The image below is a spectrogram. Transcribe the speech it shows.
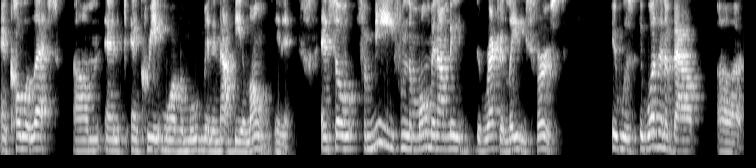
and coalesce um, and and create more of a movement and not be alone in it? And so for me, from the moment I made the record Ladies First, it was it wasn't about uh,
